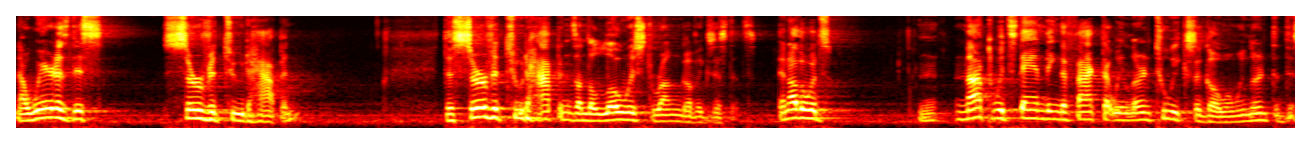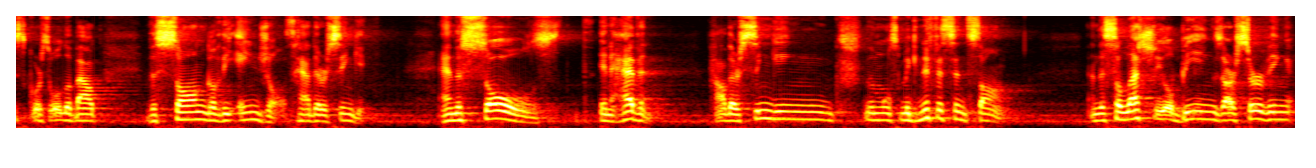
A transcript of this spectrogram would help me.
Now, where does this servitude happen? The servitude happens on the lowest rung of existence. In other words, notwithstanding the fact that we learned two weeks ago when we learned the discourse all about the song of the angels, how they're singing, and the souls in heaven, how they're singing the most magnificent song, and the celestial beings are serving.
